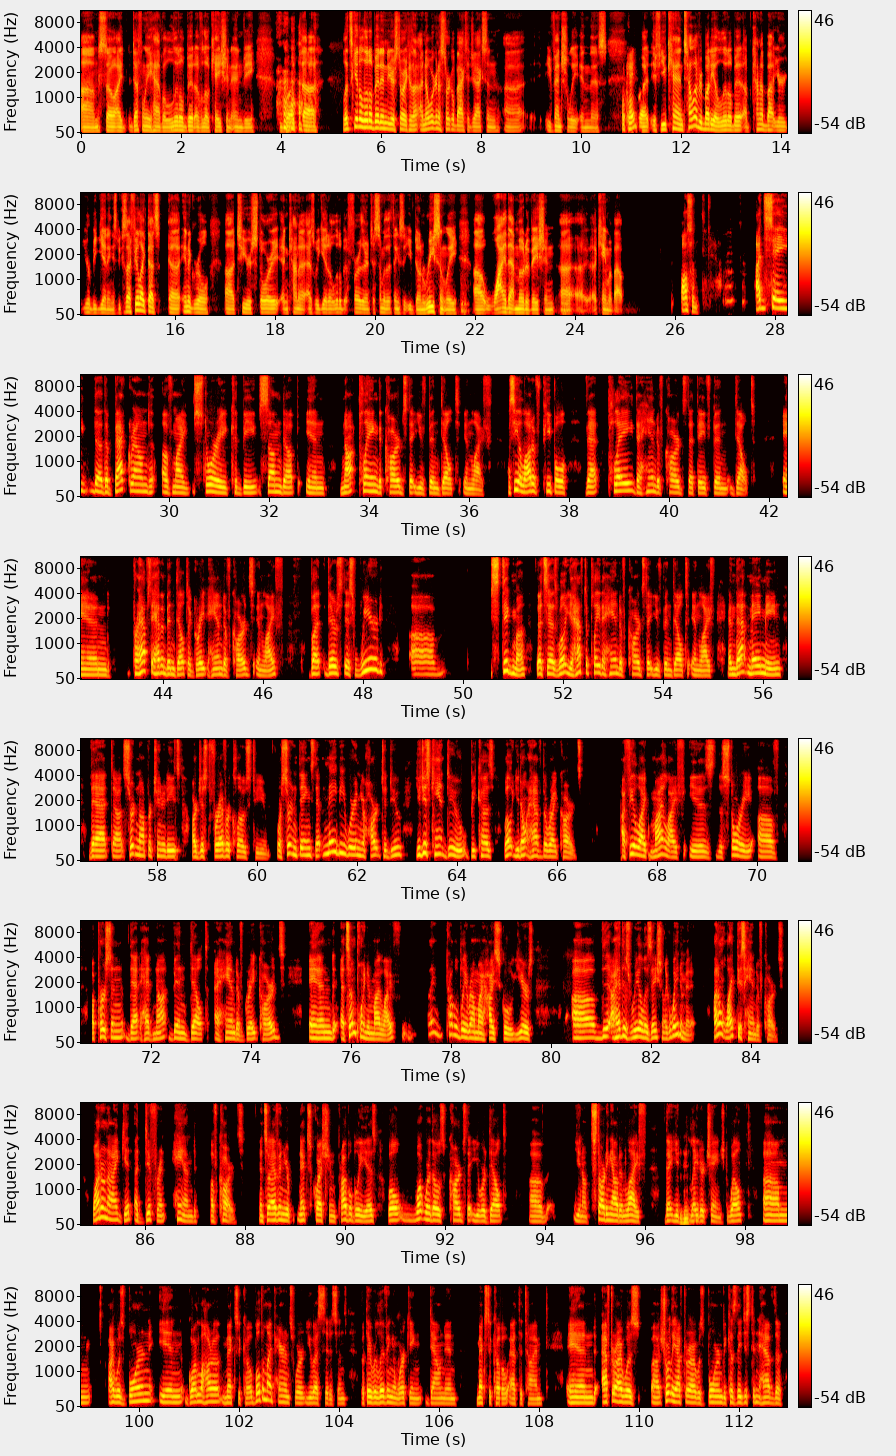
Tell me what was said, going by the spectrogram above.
um, so I definitely have a little bit of location envy. But uh, let's get a little bit into your story because I, I, know we're going to circle back to Jackson uh, eventually in this. Okay. But if you can tell everybody a little bit of kind of about your your beginnings, because I feel like that's uh, integral uh, to your story, and kind of as we get a little bit further into some of the things that you've done recently, uh, why that motivation uh, uh, came about. Awesome. I'd say the the background of my story could be summed up in not playing the cards that you've been dealt in life. I see a lot of people that play the hand of cards that they've been dealt. And perhaps they haven't been dealt a great hand of cards in life, but there's this weird uh, stigma that says, well, you have to play the hand of cards that you've been dealt in life. And that may mean that uh, certain opportunities are just forever closed to you, or certain things that maybe were in your heart to do, you just can't do because, well, you don't have the right cards. I feel like my life is the story of a person that had not been dealt a hand of great cards. And at some point in my life, I think probably around my high school years, uh, I had this realization like, wait a minute, I don't like this hand of cards. Why don't I get a different hand of cards? And so, Evan, your next question probably is, well, what were those cards that you were dealt, uh, you know, starting out in life that you mm-hmm. later changed? Well, um, I was born in Guadalajara, Mexico. Both of my parents were U.S. citizens, but they were living and working down in Mexico at the time. And after I was, uh, shortly after I was born, because they just didn't have the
